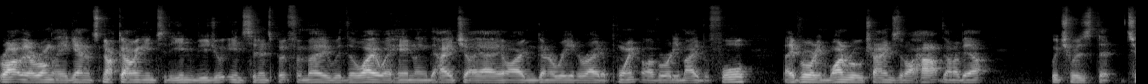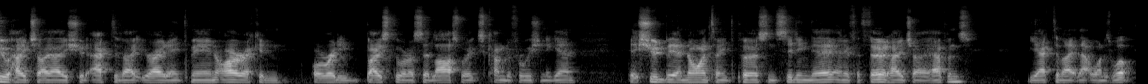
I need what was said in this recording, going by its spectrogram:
Rightly or wrongly, again, it's not going into the individual incidents, but for me, with the way we're handling the HIA, I'm going to reiterate a point I've already made before. They brought in one rule change that I harped on about, which was that two HIA should activate your 18th man. I reckon already basically what I said last week's come to fruition again. There should be a 19th person sitting there, and if a third HIA happens, you activate that one as well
